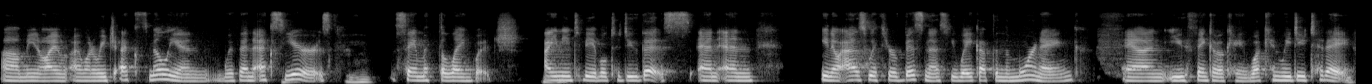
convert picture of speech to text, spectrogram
Um, you know, I, I want to reach X million within X years. Mm-hmm. Same with the language. Mm-hmm. I need to be able to do this, and and you know, as with your business, you wake up in the morning and you think, okay, what can we do today?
